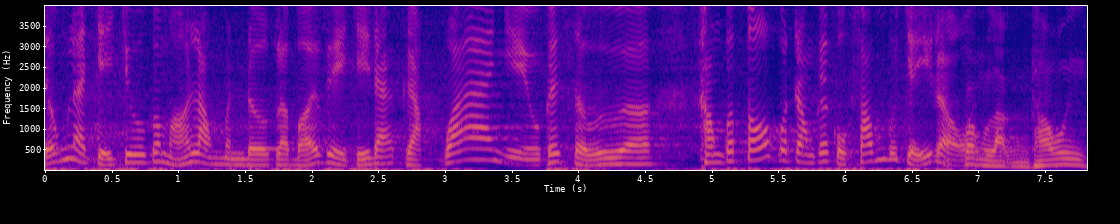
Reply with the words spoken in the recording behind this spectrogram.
Đúng là chị chưa có mở lòng mình được là bởi vì chị đã gặp quá nhiều cái sự ờ, không có tốt ở trong cái cuộc sống của chị rồi. có một lần thôi.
